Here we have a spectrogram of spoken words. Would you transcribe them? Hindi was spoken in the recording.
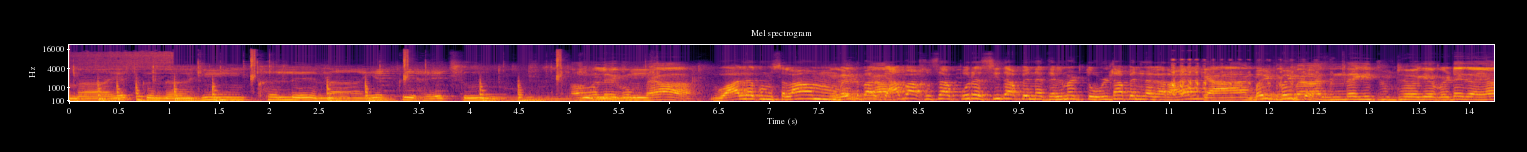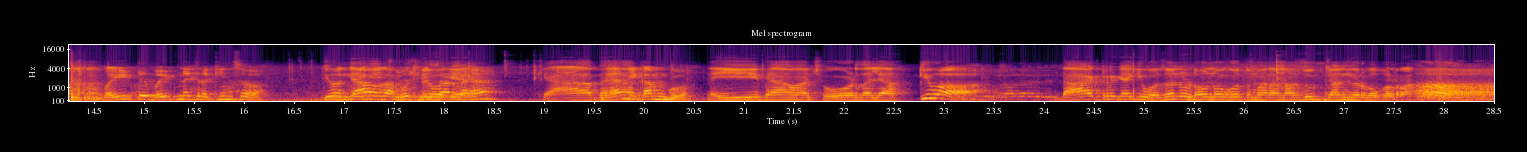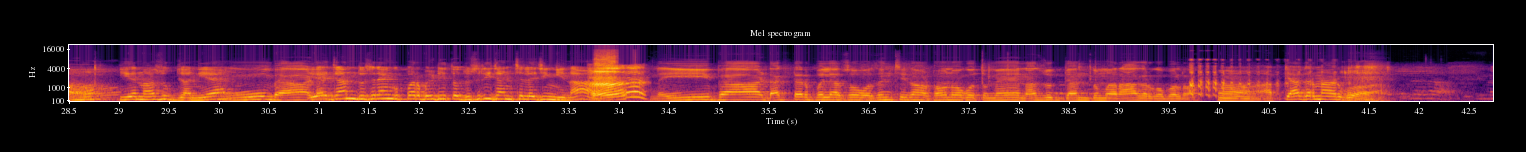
नायक नहीं खलनायक है तू। वालेकुम सलाम। बैठ बा क्या बात साहब पूरे सीधा पेन है हेलमेट तो उल्टा पेन लगा रहा है। क्या बैठ बैठ। ज़िंदगी झूठे हो गई बैठे जा यहाँ। बैठ बैठने के रखी सो। क्यों क्या होगा बहुत हो में है। क्या भैया नहीं कम को। नहीं भैया वहाँ छोड़ दलिया। क्यों? डॉक्टर क्या की वज़न उठाने को तुम्हारा नाजुक जानवर को बोल रहा। ये नाजुक जान ये? हूँ भैया ये जान दूसरे के ऊपर बैठी तो दूसरी जान चले जाएँगी ना? नहीं भैया डॉक्टर बोले सो वज़न चीजा उठाने को तुम्हें नाजुक जान तुम्हारा आगर को बोल रहा हाँ। अब क्या करना है को?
